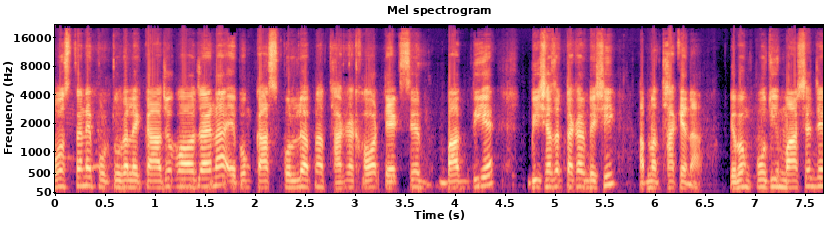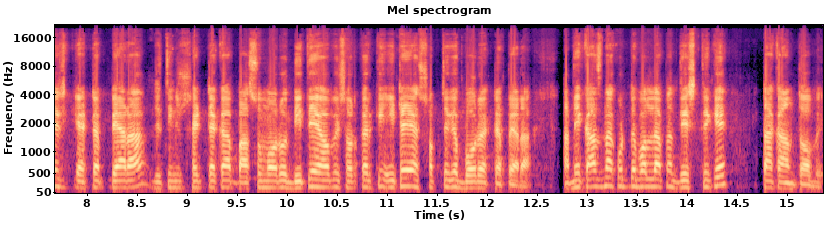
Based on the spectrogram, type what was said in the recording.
অবস্থানে, পর্তুগালে কাজও পাওয়া যায় না এবং কাজ করলে আপনার থাকা খাওয়া ট্যাক্সের বাদ দিয়ে বিশ হাজার টাকার বেশি আপনার থাকে না। এবং প্রতি মাসে যে একটা প্যারা, যে তিনশো ষাট টাকা বাসুমরও দিতে হবে সরকারকে, এটাই সব থেকে বড় একটা প্যারা। আপনি কাজ না করতে পারলে আপনার দেশ থেকে টাকা আনতে হবে।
